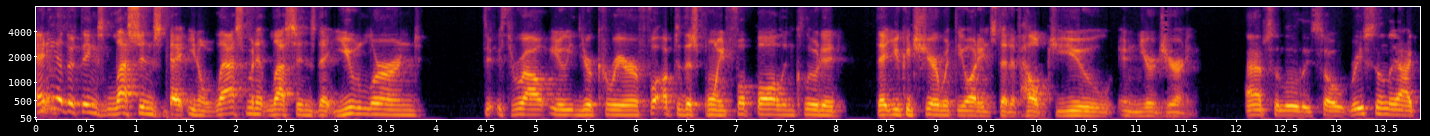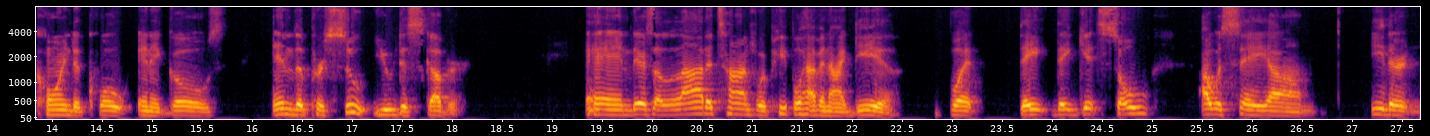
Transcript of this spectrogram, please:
Any yes. other things, lessons that, you know, last minute lessons that you learned th- throughout you know, your career up to this point, football included, that you could share with the audience that have helped you in your journey? Absolutely. So recently I coined a quote and it goes, In the pursuit, you discover. And there's a lot of times where people have an idea, but they they get so, I would say, um, either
